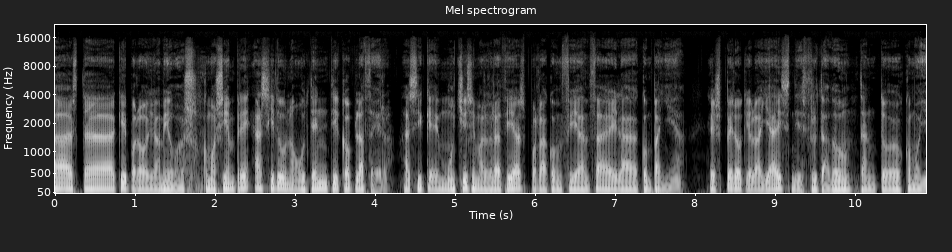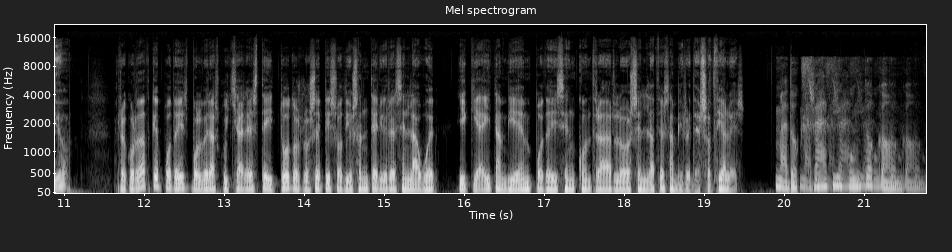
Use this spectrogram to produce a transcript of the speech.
Hasta aquí por hoy, amigos. Como siempre, ha sido un auténtico placer. Así que muchísimas gracias por la confianza y la compañía. Espero que lo hayáis disfrutado tanto como yo. Recordad que podéis volver a escuchar este y todos los episodios anteriores en la web y que ahí también podéis encontrar los enlaces a mis redes sociales. Madoxradio.com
